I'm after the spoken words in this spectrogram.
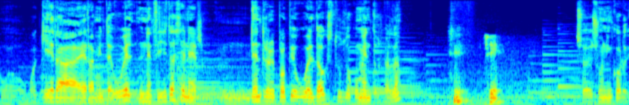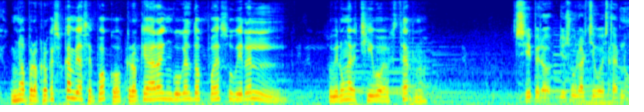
o cualquier herramienta de Google necesitas tener mm, dentro del propio Google Docs tus documentos, ¿verdad? Sí. sí. Eso es un incordio. No, pero creo que eso cambió hace poco. Creo que ahora en Google Docs puedes subir el subir un archivo externo. Sí, pero yo subo el archivo externo,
